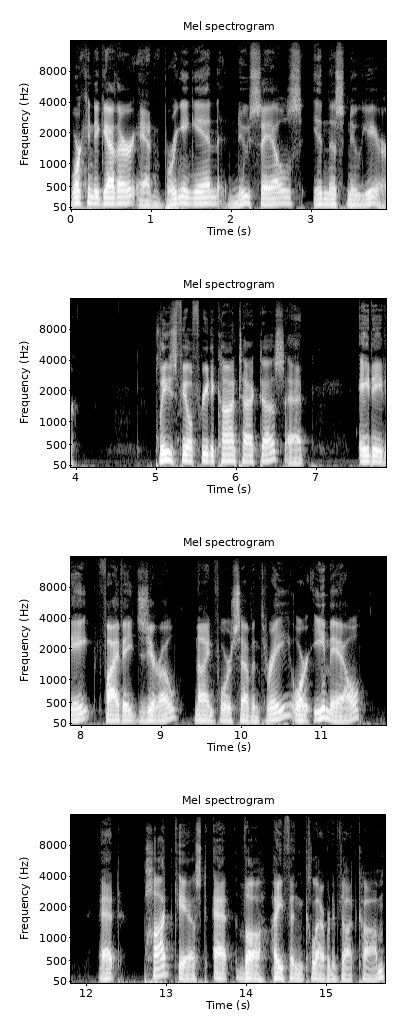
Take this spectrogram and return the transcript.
working together and bringing in new sales in this new year? Please feel free to contact us at 888 580 9473 or email at podcast at the hyphen collaborative.com.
